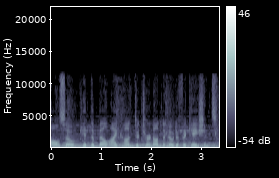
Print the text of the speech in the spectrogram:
Also, hit the bell icon to turn on the notifications.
